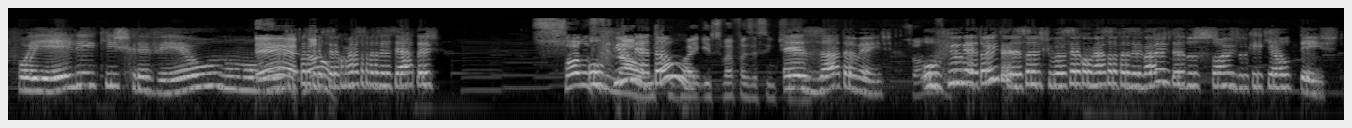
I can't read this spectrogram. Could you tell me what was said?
foi ele que escreveu no momento. É, tipo assim, você começa a fazer certas só no o final filme é tão... isso, vai, isso vai fazer sentido. Exatamente. O filme é tão interessante que você começa a fazer várias deduções do que, que é o texto.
